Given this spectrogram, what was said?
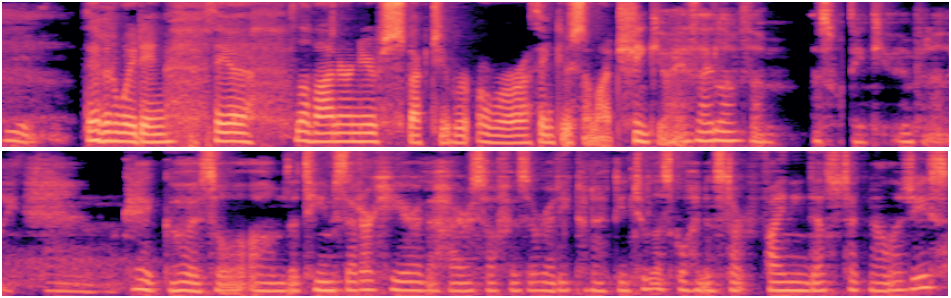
They've been waiting. They uh, love, honor, and respect you, Aurora. Thank you so much. Thank you, as I love them. That's what. Thank you infinitely. Okay, good. So um, the teams that are here, the higher self is already connecting to. Let's go ahead and start finding those technologies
